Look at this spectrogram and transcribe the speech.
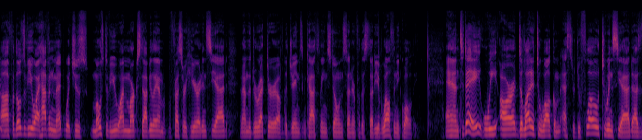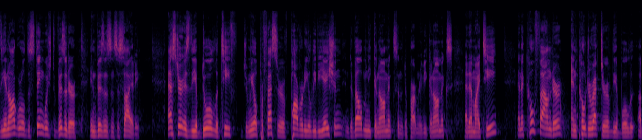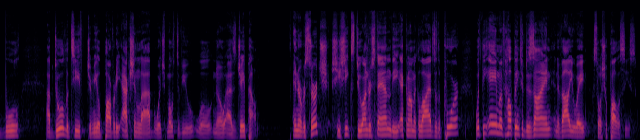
Uh, for those of you I haven't met, which is most of you, I'm Mark Stabile. I'm a professor here at INSEAD, and I'm the director of the James and Kathleen Stone Center for the Study of Wealth Inequality. And today, we are delighted to welcome Esther Duflo to INSEAD as the inaugural Distinguished Visitor in Business and Society. Esther is the Abdul Latif Jameel Professor of Poverty Alleviation and Development Economics in the Department of Economics at MIT, and a co-founder and co-director of the Abdul, Abdul, Abdul Latif Jameel Poverty Action Lab, which most of you will know as JPAL. In her research, she seeks to understand the economic lives of the poor with the aim of helping to design and evaluate social policies.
